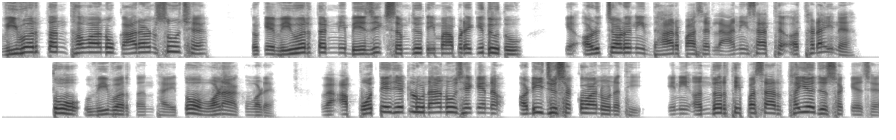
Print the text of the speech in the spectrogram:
વિવર્તન થવાનું કારણ શું છે? તો કે વિવર્તનની બેઝિક સમજૂતીમાં આપણે કીધું હતું કે અડચણની ધાર પાસે એટલે આની સાથે અથડાય ને તો વિવર્તન થાય, તો વળાંક વળે. હવે આ પોતે જેટલું નાનું છે કે એને અડી જ શકવાનું નથી, એની અંદરથી પસાર થઈ જ શકે છે.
